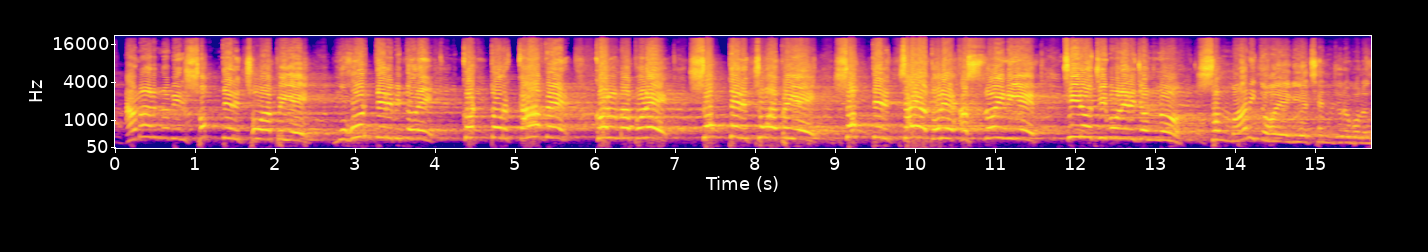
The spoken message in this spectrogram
আমার নবীর সত্যের ছোঁয়া পেয়ে মুহূর্তের ভিতরে কট্টর কাফের কলমা পড়ে সত্যের ছোঁয়া পেয়ে সত্যের ছায়া ধরে আশ্রয় নিয়ে চিরজীবনের জন্য সম্মানিত হয়ে গিয়েছেন জুড়ে বলেন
